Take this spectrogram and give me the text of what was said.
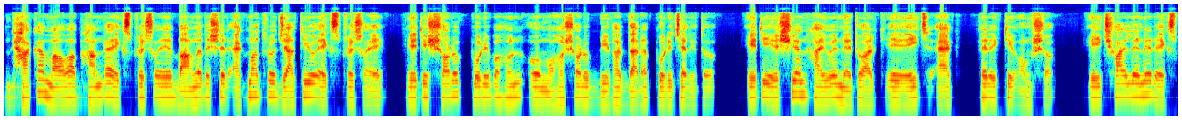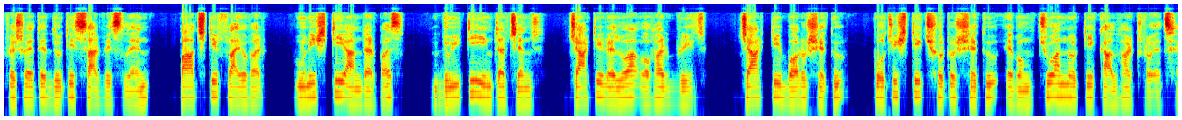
ঢাকা মাওয়া ভাঙ্গা এক্সপ্রেসওয়ে বাংলাদেশের একমাত্র জাতীয় এক্সপ্রেসওয়ে, এটি সড়ক পরিবহন ও মহাসড়ক বিভাগ দ্বারা পরিচালিত। এটি Asian highway network A H এক এর একটি অংশ। এই ছয় লেনের এক্সপ্রেসওয়েতে দুটি সার্ভিস লেন, পাঁচটি ফ্লাইওভার, উনিশটি আন্ডারপাস, দুইটি ইন্টারচেঞ্জ, চারটি রেলওয়া ওভারব্রিজ, চারটি বড় সেতু, পঁচিশটি ছোট সেতু এবং চুয়ান্নটি কালভার্ট রয়েছে।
